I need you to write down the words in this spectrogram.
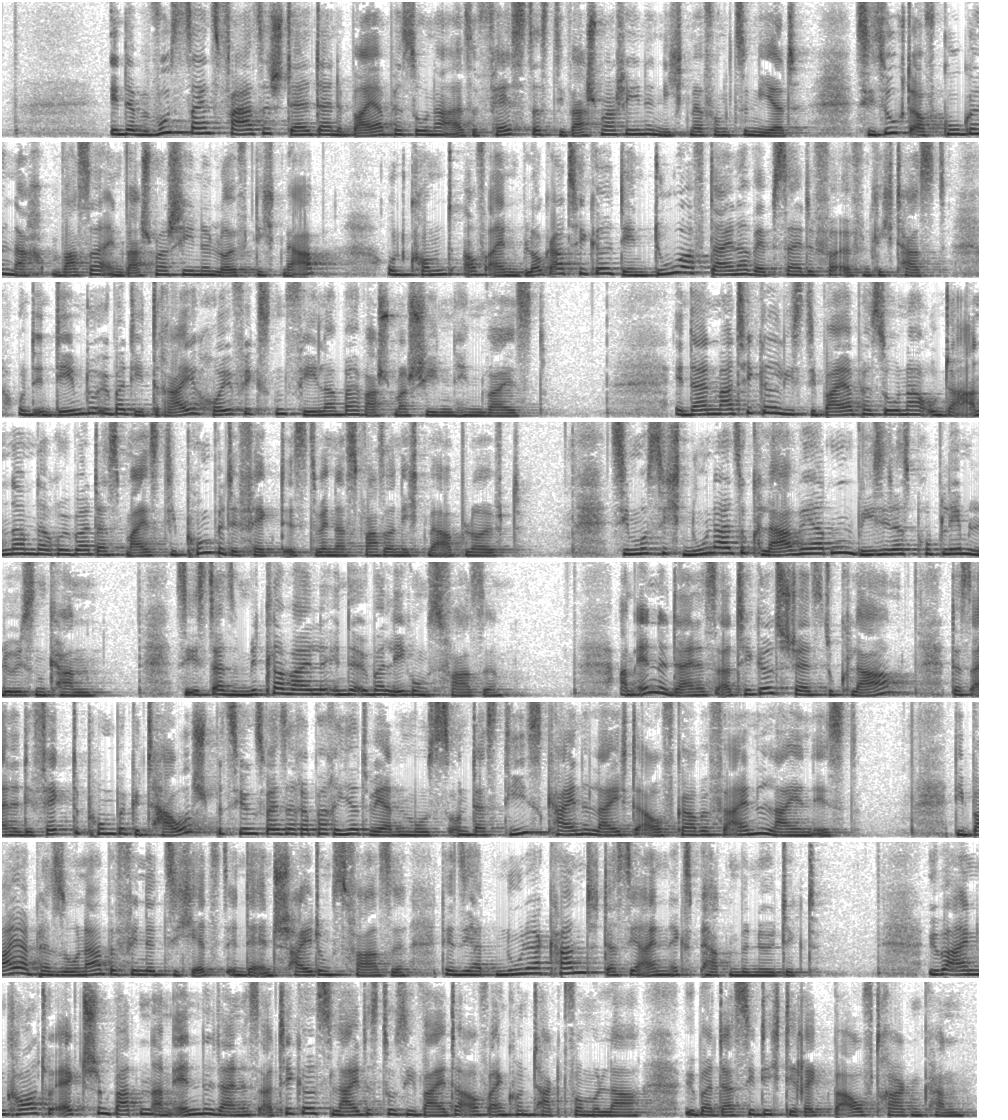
In der Bewusstseinsphase stellt deine Buyer-Persona also fest, dass die Waschmaschine nicht mehr funktioniert. Sie sucht auf Google nach Wasser in Waschmaschine läuft nicht mehr ab und kommt auf einen Blogartikel, den du auf deiner Webseite veröffentlicht hast und in dem du über die drei häufigsten Fehler bei Waschmaschinen hinweist. In deinem Artikel liest die Bayer Persona unter anderem darüber, dass meist die Pumpe defekt ist, wenn das Wasser nicht mehr abläuft. Sie muss sich nun also klar werden, wie sie das Problem lösen kann. Sie ist also mittlerweile in der Überlegungsphase. Am Ende deines Artikels stellst du klar, dass eine defekte Pumpe getauscht bzw. repariert werden muss und dass dies keine leichte Aufgabe für einen Laien ist. Die Bayer-Persona befindet sich jetzt in der Entscheidungsphase, denn sie hat nun erkannt, dass sie einen Experten benötigt. Über einen Call-to-Action-Button am Ende deines Artikels leitest du sie weiter auf ein Kontaktformular, über das sie dich direkt beauftragen kann.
